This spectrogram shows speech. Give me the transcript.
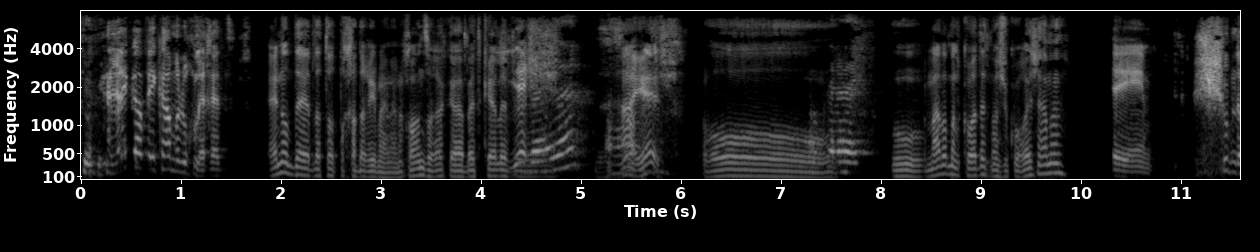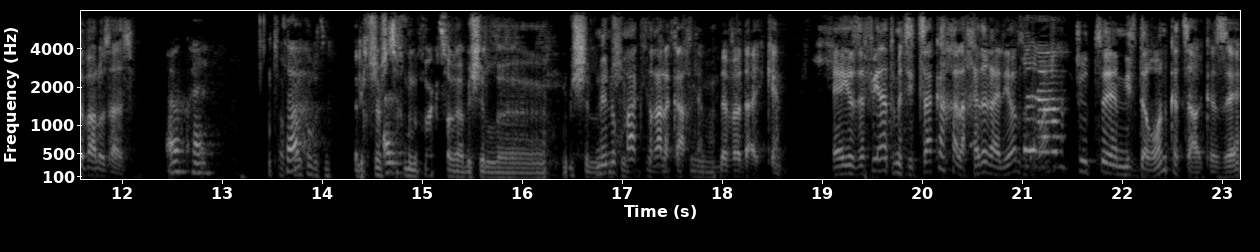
כרגע בעיקר מלוכלכת. אין עוד אה, דלתות בחדרים האלה, נכון? זה רק הבית כלב. יש. זה? אה, יש. או... או, מה במלכודת? משהו קורה שם? אה, שום דבר לא זז. אוקיי. טוב, אני חושב שצריך מנוחה קצרה בשביל... אה, בשביל- מנוחה קצרה לקחתם, בוודאי, כן. אה, יוזפינה, את מציצה ככה לחדר העליון, זה פשוט מסדרון קצר כזה,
